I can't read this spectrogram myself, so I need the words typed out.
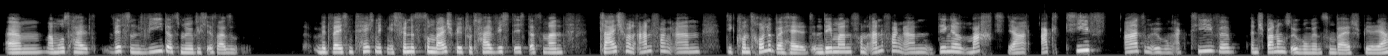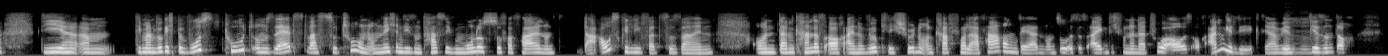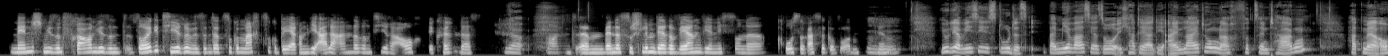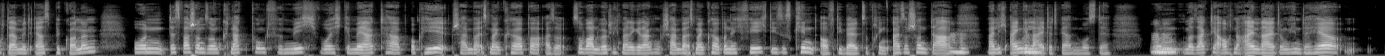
Ähm, man muss halt wissen, wie das möglich ist, also mit welchen Techniken. Ich finde es zum Beispiel total wichtig, dass man gleich von Anfang an die Kontrolle behält, indem man von Anfang an Dinge macht, ja, aktiv Atemübungen, aktive Entspannungsübungen zum Beispiel, ja, die, ähm, die man wirklich bewusst tut, um selbst was zu tun, um nicht in diesen passiven Modus zu verfallen und da ausgeliefert zu sein. Und dann kann das auch eine wirklich schöne und kraftvolle Erfahrung werden. Und so ist es eigentlich von der Natur aus auch angelegt. Ja, wir, mhm. wir sind doch Menschen, wir sind Frauen, wir sind Säugetiere, wir sind dazu gemacht zu gebären, wie alle anderen Tiere auch. Wir können das. Ja. Und ähm, wenn das so schlimm wäre, wären wir nicht so eine große Rasse geworden. Mhm. Ja. Julia, wie siehst du das? Bei mir war es ja so, ich hatte ja die Einleitung nach 14 Tagen, hat mir ja auch damit erst begonnen. Und das war schon so ein Knackpunkt für mich, wo ich gemerkt habe, okay, scheinbar ist mein Körper, also so waren wirklich meine Gedanken, scheinbar ist mein Körper nicht fähig, dieses Kind auf die Welt zu bringen. Also schon da, mhm. weil ich eingeleitet mhm. werden musste. Und mhm. man sagt ja auch eine Einleitung hinterher,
